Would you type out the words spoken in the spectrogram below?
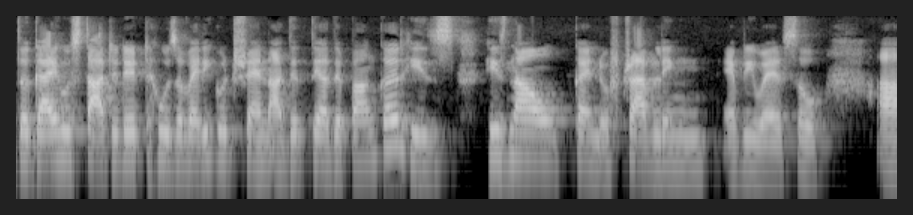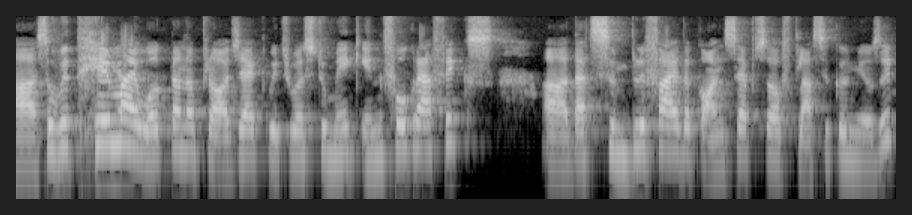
the guy who started it who's a very good friend aditya dipankar he's he's now kind of traveling everywhere so uh, so with him i worked on a project which was to make infographics uh, that simplify the concepts of classical music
